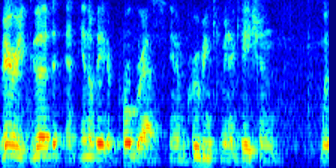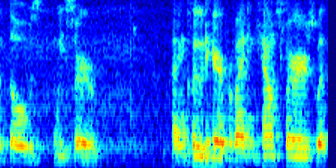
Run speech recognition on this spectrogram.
very good and innovative progress in improving communication with those we serve. I include here providing councilors with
